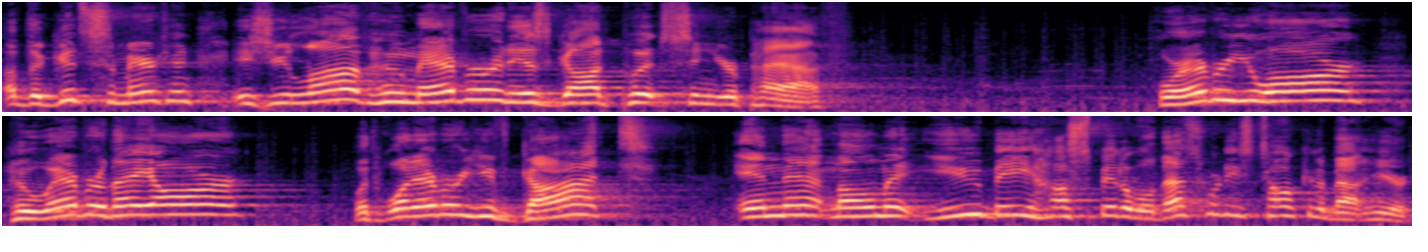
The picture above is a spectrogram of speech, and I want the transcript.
of the Good Samaritan? Is you love whomever it is God puts in your path. Wherever you are, whoever they are, with whatever you've got in that moment, you be hospitable. That's what he's talking about here.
